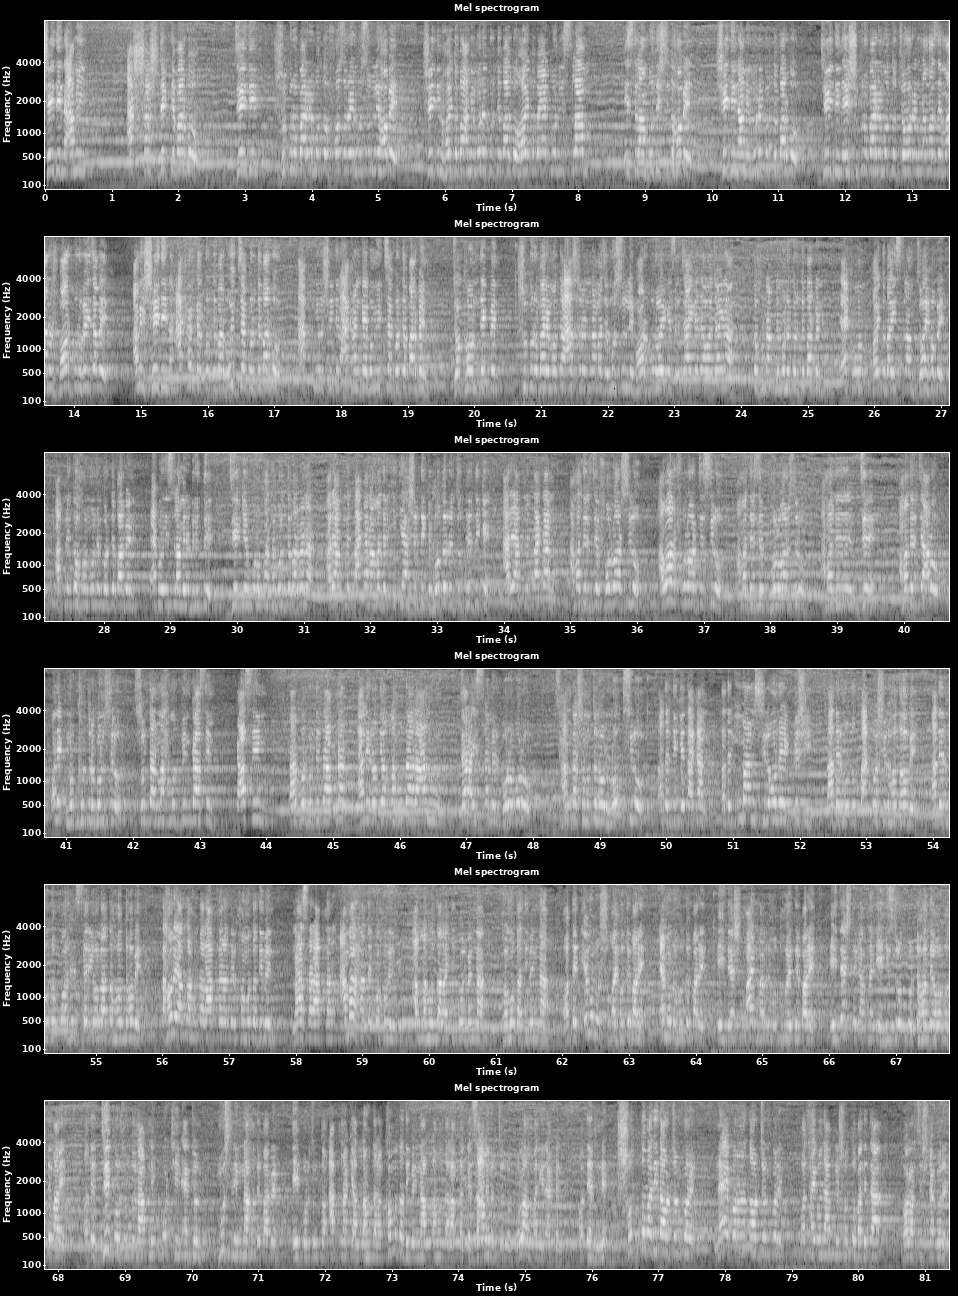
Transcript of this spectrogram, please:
সেই দিন আমি আশ্বাস দেখতে পারব। যেই দিন শুক্রবারের মতো ফজরে মুসল্লি হবে সেই দিন হয়তোবা আমি মনে করতে পারব, হয়তোবা এখন ইসলাম ইসলাম প্রতিষ্ঠিত হবে। সেই দিন আমি মনে করতে পারব যেই দিন এই শুক্রবারের মতো জোহরের নামাজে মানুষ ভরপুর হয়ে যাবে, আমি সেই দিন আকাঙ্ক্ষা করতে পারব, ইচ্ছা করতে পারব। আপনিও সেই দিন আকাঙ্ক্ষা এবং ইচ্ছা করতে পারবেন। যখন দেখবেন শুক্রবারের মতো আসরের নামাজে মুসল্লি ভরপুর হয়ে গেছে, জায়গা দেওয়া যায় না, তখন আপনি মনে করতে পারবেন এখন হয়তো বা ইসলাম জয় হবে। আপনি তখন মনে করতে পারবেন এখন ইসলামের বিরুদ্ধে যে কেউ কোনো কথা বলতে পারবে না। আরে আপনি তাকান আমাদের ইতিহাসের দিকে, বদরের যুদ্ধের দিকে। আরে আপনি তাকান আমাদের যে ফলোয়ার ছিল আওয়ার ফলোয়ার যে ছিল, আমাদের যে ফলোয়ার ছিল, আমাদের যে আমাদের যে আরও অনেক নক্ষত্রগণ ছিল, সুলতান মাহমুদ বিন কাসিম। কাসিম, তার পরবর্তীতে আপনার আলী রদি আল্লাহ আনহু, যারা ইসলামের বড় বড় ঝান্ডা সমতন লোক ছিল, তাদের দিকে তাকান। তাদের ইমান ছিল অনেক বেশি। তাদের মতো তাকশীল হতে হবে। তাদের মতো পরহেজকারী ওলাতে হতে হবে। তাহলে আল্লাহ তালা আপনারা ক্ষমতা দিবেন। না স্যার, আপনার আমার হাতে কখনোই আল্লাহ তালা কি করবেন না? ক্ষমতা দিবেন না। অতএব এমনও সময় হতে পারে, এমনও হতে পারে, এই দেশ মায়ানমারের মতো হতে পারে, এই দেশ থেকে আপনাকে হিজরত করতে হতে হতে পারে। অতএব যে পর্যন্ত না আপনি কঠিন একজন মুসলিম না হতে পারবেন, এই পর্যন্ত আপনাকে আল্লাহ তালা ক্ষমতা দিবেন না, আল্লাহ তালা আপনাকে জালেমের জন্য গোলাম বানিয়ে রাখবেন। অতএব সত্যবাদিতা অর্জন করেন ন্যায়পরণতা অর্জন করেন। কথায় কথা আপনি সত্যবাদিতা বলার চেষ্টা করেন।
